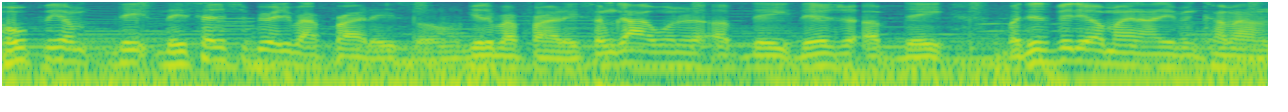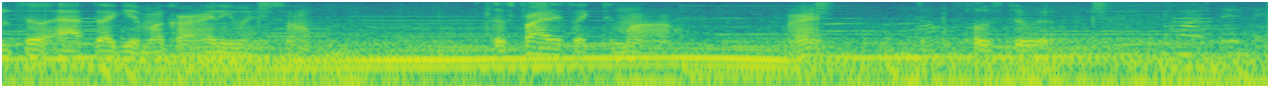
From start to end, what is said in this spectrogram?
hopefully I'm, they, they said it should be ready by Friday, so get it by Friday. Some guy wanted to update, there's your update. But this video might not even come out until after I get my car anyway, so. Because Friday's like tomorrow, right? No. Close to it. Tomorrow's Thursday.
